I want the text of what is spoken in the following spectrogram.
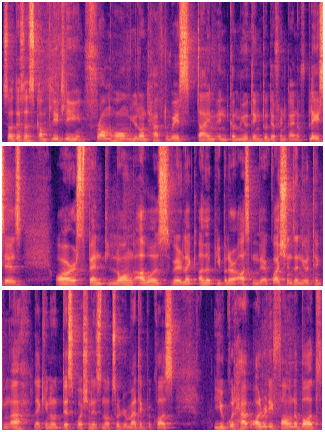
So this is completely from home. You don't have to waste time in commuting to different kind of places or spend long hours where like other people are asking their questions and you're thinking ah like you know this question is not so dramatic because you could have already found about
